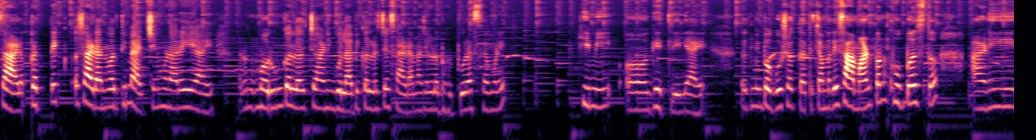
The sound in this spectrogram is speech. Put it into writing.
साड प्रत्येक साड्यांवरती मॅचिंग होणारे हे आहे. कारण मरून कलरच्या आणि गुलाबी कलरच्या साड्या माझ्याकडे भरपूर असल्यामुळे ही मी घेतलेली आहे. तर तुम्ही बघू शकता त्याच्यामध्ये सामान पण खूप असतं आणि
